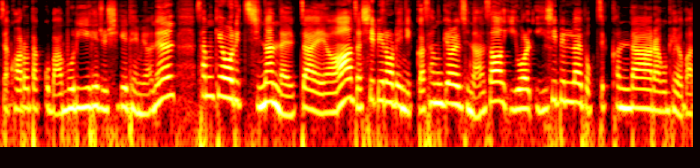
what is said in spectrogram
자, 괄호 닫고 마무리 해주시게 되면은 3개월이 지난 날짜예요. 자, 11월이니까 3개월 지나서 2월 20일 날 복직한다라고 결과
